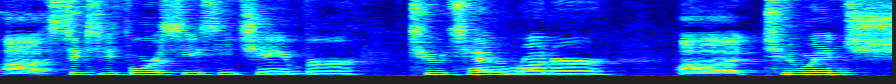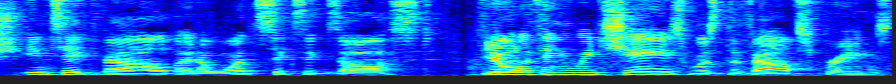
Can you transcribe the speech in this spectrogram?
uh, 64 cc chamber, 210 runner, uh, 2 inch intake valve, and a 1.6 exhaust. The only thing we changed was the valve springs.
